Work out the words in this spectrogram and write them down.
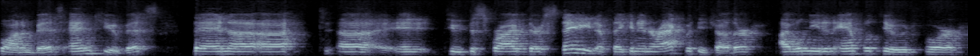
quantum bits, n qubits, then uh, it, to describe their state, if they can interact with each other, I will need an amplitude for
